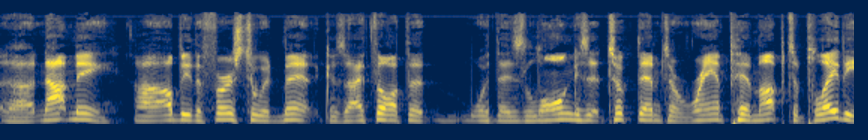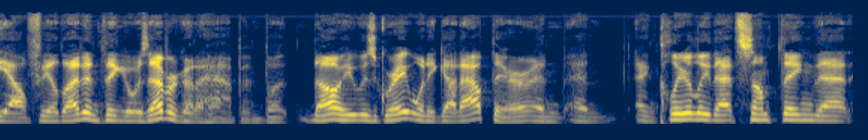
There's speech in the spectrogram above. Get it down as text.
Uh, not me. Uh, I'll be the first to admit because I thought that with as long as it took them to ramp him up to play the outfield, I didn't think it was ever going to happen. But no, he was great when he got out there, and and and clearly that's something that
